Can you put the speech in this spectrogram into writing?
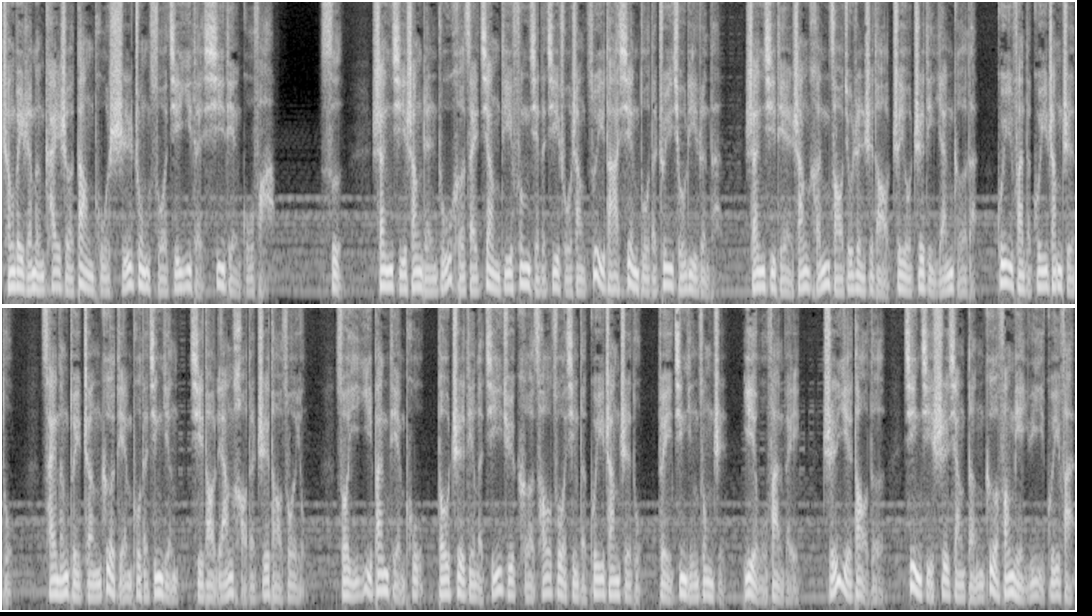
成为人们开设当铺时众所皆依的西点古法。四、山西商人如何在降低风险的基础上最大限度地追求利润的？山西点商很早就认识到，只有制定严格的、规范的规章制度，才能对整个店铺的经营起到良好的指导作用。所以，一般店铺都制定了极具可操作性的规章制度，对经营宗旨、业务范围、职业道德、禁忌事项等各方面予以规范。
